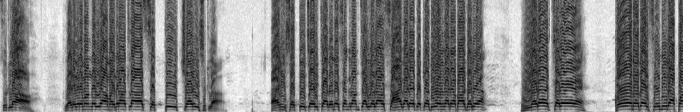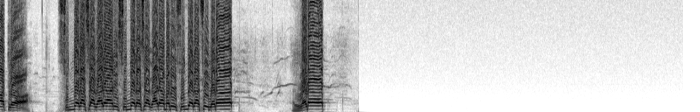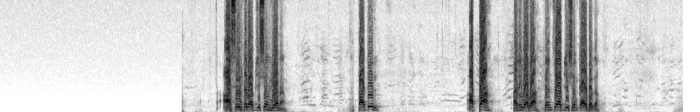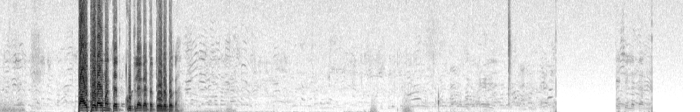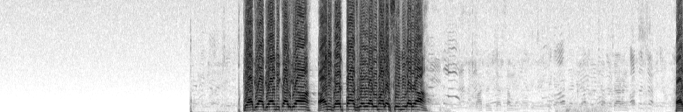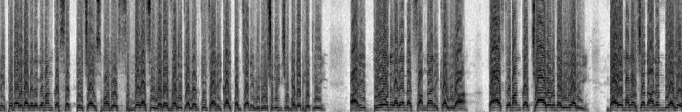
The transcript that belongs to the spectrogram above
सुटला. गाडी क्रमांक या मैदानातला सत्तेचाळीस सुटला. आणि सत्तेचाळीसचा रणसंग्राम चाललेला सहा गाड्या त्यातल्या दोन गाड्या बाद झाल्या. लढत चाले कोण होत सेमीला पात्र? सुंदर अशा गाड्या आणि सुंदर अशा गाड्यामध्ये सुंदर अशी लढत. लढत. असेल तर ऑब्जेक्शन घ्या ना. पाटील आप्पा आणि बाबा यांचं ऑब्जेक्शन काय बघा. पाय फोडाय म्हणतात कुठल्या गटात थोडं बघा. घ्या घ्या घ्या निकाल घ्या. आणि गट पाच बैलगाडी मालक सेमीला या. आणि पुन्हा एकदा गट क्रमांक सत्तेचाळीसमध्ये सुंदर अशी लढत झाली. त्या लढतीचा निकाल पंचाने व्हिडिओ शूटिंगची मदत घेतली. आणि दोन गाड्यांना सामना निकाल दिला. तास क्रमांक चार वरून गाडी बाळू मामरसन आनंदी अजय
